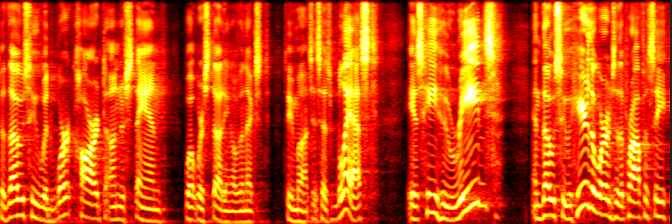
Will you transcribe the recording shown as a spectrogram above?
to those who would work hard to understand what we're studying over the next two months. It says, Blessed is he who reads and those who hear the words of the prophecy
